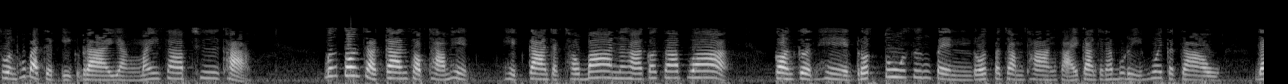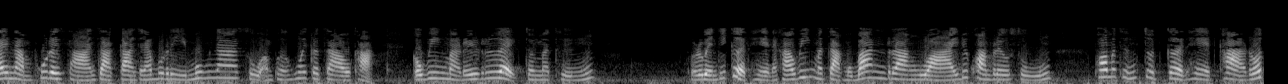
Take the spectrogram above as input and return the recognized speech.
ส่วนผู้บาดเจ็บอีกรายยังไม่ทราบชื่อค่ะ เบื้องต้นจากการสอบถามเหตุเหตุการณ์จากชาวบ้านนะคะ ก็ทราบว่าก่อนเกิดเหตุรถตู้ซึ่งเป็นรถประจำทางสายกาญจนบุรีห้วยกระเจาได้นำผู้โดยสารจากกาญจนบุรีมุ่งหน้าสู่อำเภอห้วยกระเจาค่ะ ก็วิ่งมาเรื่อยๆ จนมาถึง บริเวณที่เกิดเหตุนะคะ วิ่งมาจากหมู่บ้านรางหวายด้วยความเร็วสูง พอมาถึงจุดเกิดเหตุค่ะ รถ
